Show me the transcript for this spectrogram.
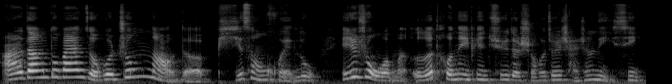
而当多巴胺走过中脑的皮层回路，也就是我们额头那片区域的时候，就会产生理性。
